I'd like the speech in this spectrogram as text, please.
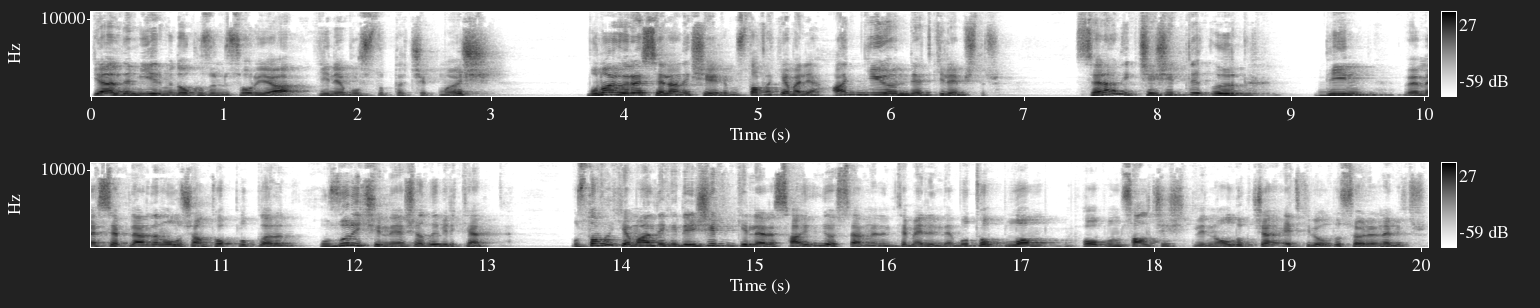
Geldim 29. soruya. Yine burslukta çıkmış. Buna göre Selanik şehri Mustafa Kemal'i hangi yönde etkilemiştir? Selanik çeşitli ırk, din ve mezheplerden oluşan toplulukların huzur içinde yaşadığı bir kentti. Mustafa Kemal'deki değişik fikirlere saygı göstermenin temelinde bu toplum, toplumsal çeşitliliğin oldukça etkili olduğu söylenebilir.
